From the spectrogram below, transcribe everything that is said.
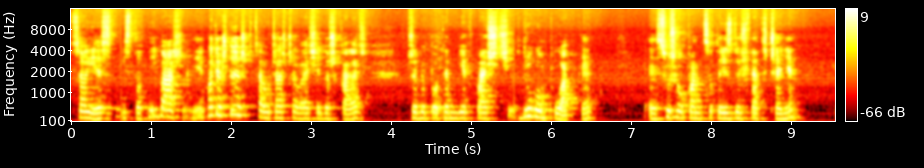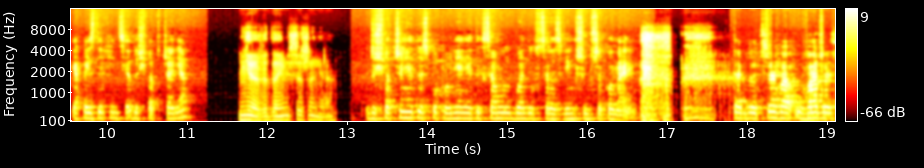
co jest istotne i ważne. Nie? Chociaż też cały czas trzeba się doszkalać, żeby potem nie wpaść w drugą pułapkę. E, słyszał Pan, co to jest doświadczenie? Jaka jest definicja doświadczenia? Nie, wydaje mi się, że nie. Doświadczenie to jest popełnianie tych samych błędów z coraz większym przekonaniem. Także trzeba uważać,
